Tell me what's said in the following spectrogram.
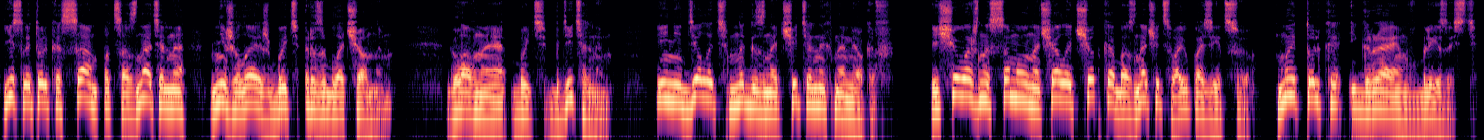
если только сам подсознательно не желаешь быть разоблаченным. Главное — быть бдительным и не делать многозначительных намеков. Еще важно с самого начала четко обозначить свою позицию. Мы только играем в близость.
